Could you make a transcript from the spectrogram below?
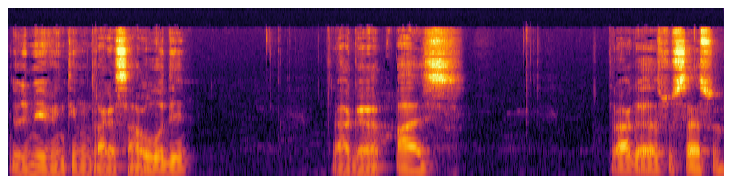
2021 traga saúde, traga paz, traga sucesso,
